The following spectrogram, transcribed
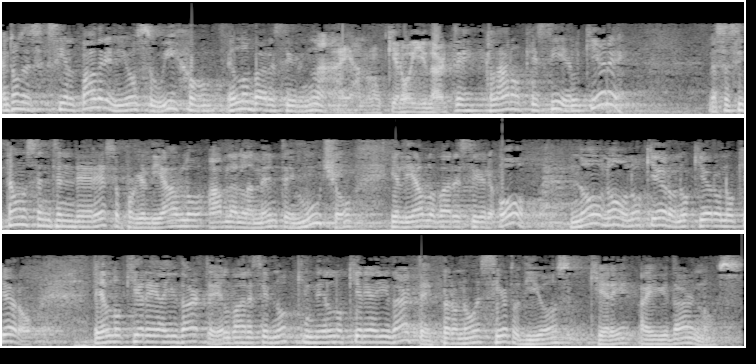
Entonces, si el Padre dio su Hijo, Él no va a decir, nah, ya no quiero ayudarte. Claro que sí, Él quiere. Necesitamos entender eso porque el diablo habla en la mente mucho el diablo va a decir, oh, no, no, no quiero, no quiero, no quiero. Él no quiere ayudarte, él va a decir, no, él no quiere ayudarte, pero no es cierto, Dios quiere ayudarnos.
